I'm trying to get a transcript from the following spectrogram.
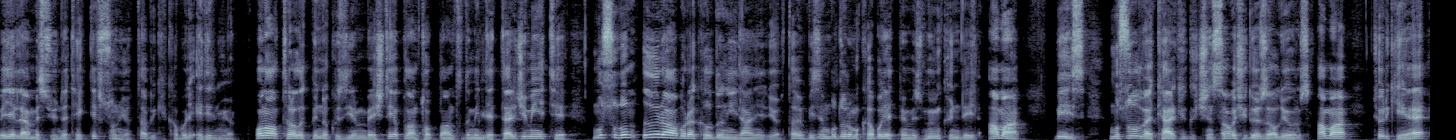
belirlenmesi yönünde teklif sunuyor. Tabii ki kabul edilmiyor. 16 Aralık 1925'te yapılan toplantıda Milletler Cemiyeti Musul'un Irak'a bırakıldığını ilan ediyor. Tabii bizim bu durumu kabul etmemiz mümkün değil ama biz Musul ve Kerkük için savaşı göze alıyoruz ama Türkiye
